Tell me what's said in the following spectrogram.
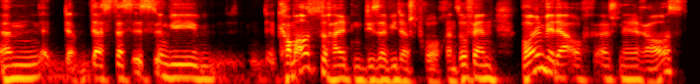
Ähm, das, das ist irgendwie kaum auszuhalten, dieser Widerspruch. Insofern wollen wir da auch äh, schnell raus.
